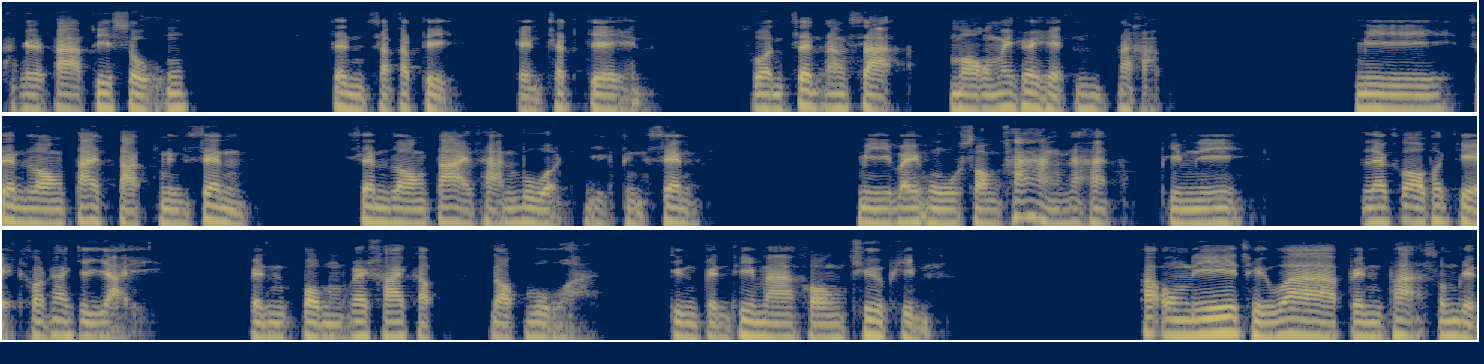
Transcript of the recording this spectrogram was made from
ทางกายภาพที่สูง เส้นสังกติเห็นชัดเจน ส่วนเส้นอังสะ มองไม่เคอยเห็นนะครับ มีเส้นรองใต้ตักหนึ่งเส้น เส้นรองใต้ฐานบวชอีกหนึ่งเส้น มีใบหูสองข้างนะฮะพิมพ์นี้ แล้วก็พระเกศค่อนข้างจะใหญ่ เป็นปมคล้ายๆกับดอกบัว จึงเป็นที่มาของชื่อพิมพ์ พระองค์นี้ถือว่าเป็นพระสมเด็จ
